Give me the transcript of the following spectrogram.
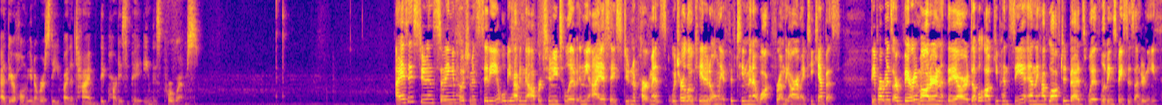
at their home university by the time they participate in these programs. ISA students studying in Ho Chi Minh City will be having the opportunity to live in the ISA student apartments, which are located only a 15 minute walk from the RMIT campus. The apartments are very modern, they are double occupancy, and they have lofted beds with living spaces underneath.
